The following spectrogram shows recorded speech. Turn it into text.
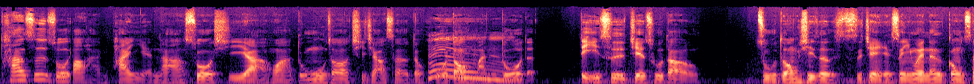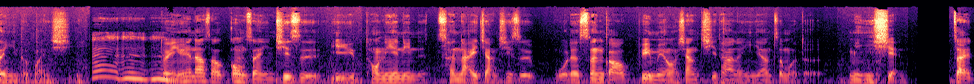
他是说包含攀岩啊、溯溪啊、或独木舟、骑脚车的活动蛮多的。嗯、第一次接触到煮东西这个时间，也是因为那个共生营的关系。嗯嗯嗯。对，因为那时候共生营其实以同年龄层来讲，其实我的身高并没有像其他人一样这么的明显。在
